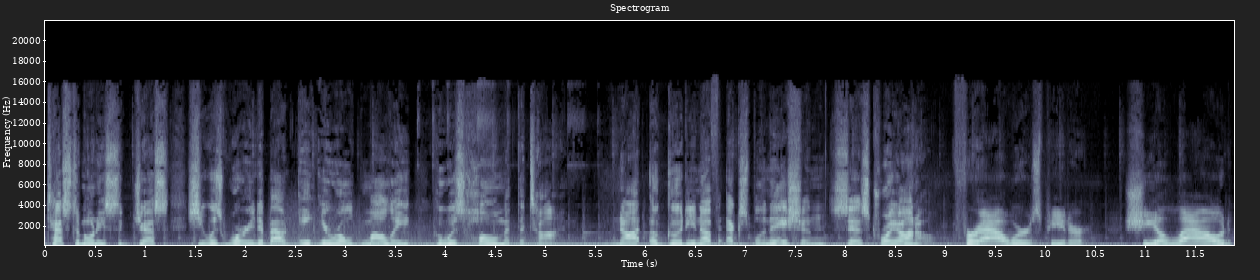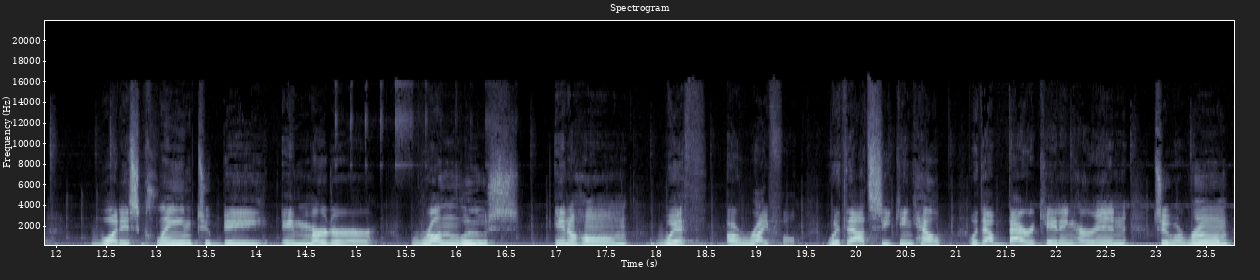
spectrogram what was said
Testimony suggests she was worried about eight year old Molly, who was home at the time. Not a good enough explanation, says Troiano. For hours, Peter, she allowed what is claimed to be a murderer run loose in a home with a rifle without seeking help, without barricading her in to a room.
